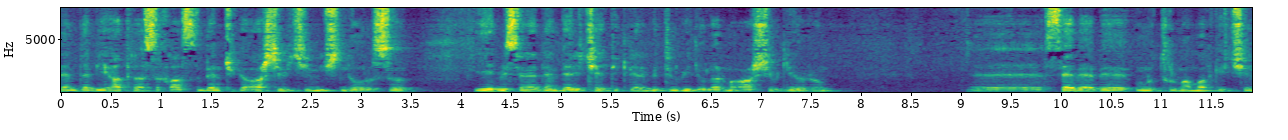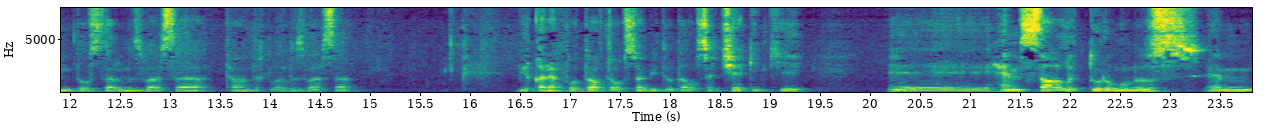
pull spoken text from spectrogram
Ben de bir hatırası kalsın. Ben çünkü arşivciyim işin doğrusu. 20 seneden beri çektiklerim bütün videolarımı arşivliyorum. Ee, sebebi unutulmamak için dostlarınız varsa, tanıdıklarınız varsa bir kare fotoğraf da olsa, video da olsa çekin ki ee, hem sağlık durumunuz hem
